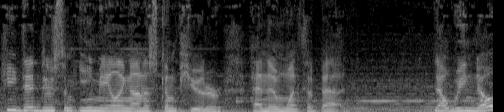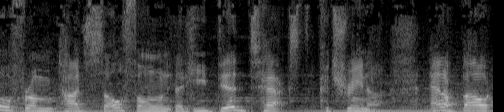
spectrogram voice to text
he did do some emailing on his computer and then went to bed. Now, we know from Todd's cell phone that he did text Katrina at about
